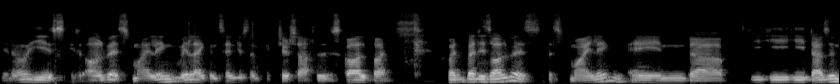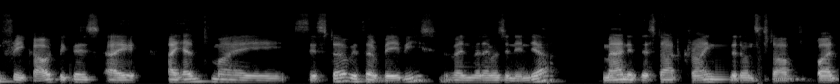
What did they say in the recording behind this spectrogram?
you know? He's, he's always smiling. Will i can send you some pictures after this call but but but he's always smiling. And uh, he, he he doesn't freak out because i i helped my sister with her babies when when i was in india. Man if they start crying they don't stop. But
